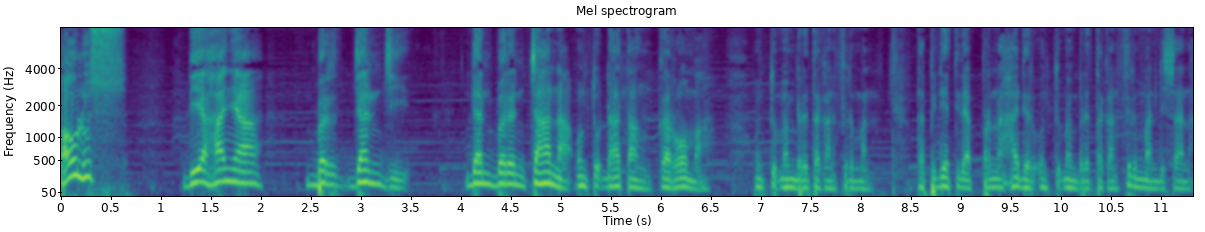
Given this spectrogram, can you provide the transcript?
Paulus dia hanya berjanji dan berencana untuk datang ke Roma untuk memberitakan firman, tapi dia tidak pernah hadir untuk memberitakan firman di sana.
